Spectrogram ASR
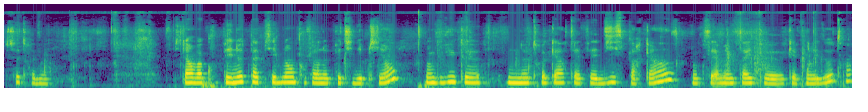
C'est très bien. Là, on va couper notre papier blanc pour faire notre petit dépliant. Donc, vu que notre carte, elle fait 10 par 15, donc c'est la même taille qu'elles font les autres, hein.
